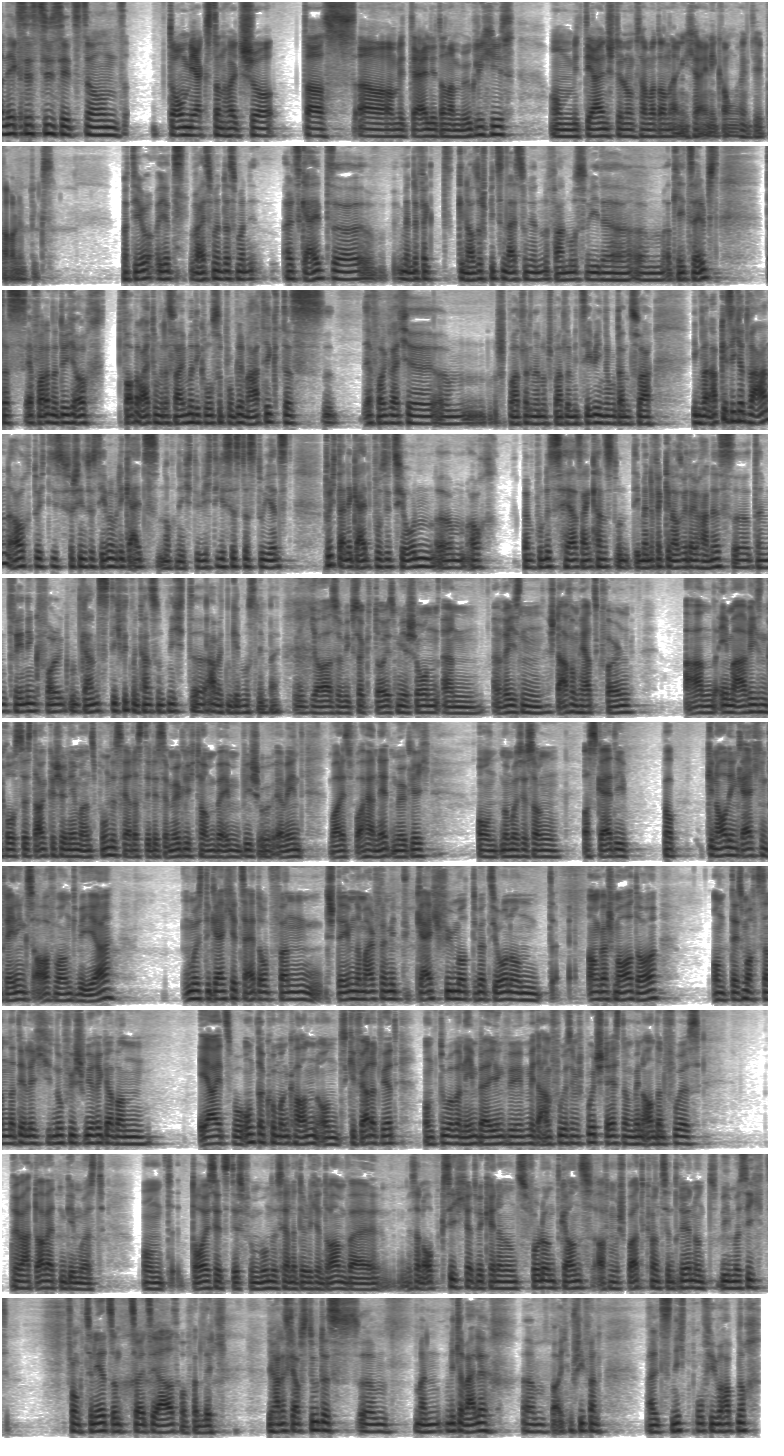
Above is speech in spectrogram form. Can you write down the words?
ein nächstes Ziel setzt. Und da merkst du dann halt schon, dass äh, Eile dann auch möglich ist. Und mit der Einstellung sind wir dann eigentlich auch eingegangen in die Paralympics. Matteo, jetzt weiß man, dass man als Guide äh, im Endeffekt genauso Spitzenleistungen fahren muss wie der ähm, Athlet selbst. Das erfordert natürlich auch Vorbereitung. Das war immer die große Problematik, dass erfolgreiche ähm, Sportlerinnen und Sportler mit Sehbehinderung dann zwar irgendwann abgesichert waren, auch durch diese verschiedenen Systeme, aber die Guides noch nicht. Wichtig ist es, dass du jetzt durch deine Guide-Position ähm, auch beim Bundesheer sein kannst und im Endeffekt genauso wie der Johannes äh, deinem Training voll und ganz dich widmen kannst und nicht äh, arbeiten gehen musst nebenbei. Ja, also wie gesagt, da ist mir schon ein, riesen Star vom Herz gefallen. Und eben ein riesengroßes Dankeschön eben ans Bundesheer, dass die das ermöglicht haben, weil eben, wie schon erwähnt, war das vorher nicht möglich. Und man muss ja sagen, als Guide, ich habe genau den gleichen Trainingsaufwand wie er muss die gleiche Zeit opfern, stehe im Normalfall mit gleich viel Motivation und Engagement da. Und das macht es dann natürlich nur viel schwieriger, wenn er jetzt wo unterkommen kann und gefördert wird und du aber nebenbei irgendwie mit einem Fuß im Sport stehst und mit dem anderen Fuß privat arbeiten gehen musst. Und da ist jetzt das vom Bundesheer natürlich ein Traum, weil wir sind abgesichert, wir können uns voll und ganz auf den Sport konzentrieren und wie man sieht, funktioniert es und zahlt sich aus, hoffentlich. Johannes, glaubst du, dass ähm, man mittlerweile ähm, bei euch im Skifahren als Nicht-Profi überhaupt noch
